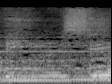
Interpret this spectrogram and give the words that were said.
Be.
